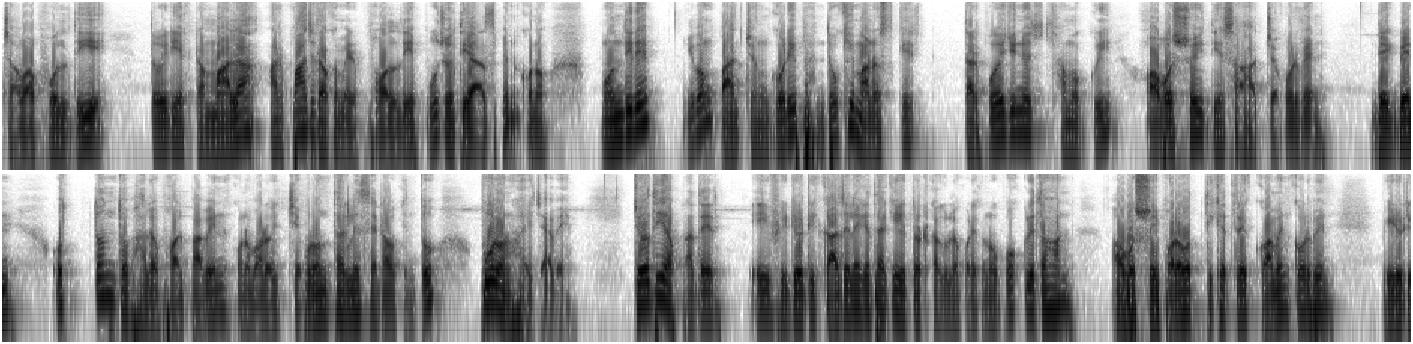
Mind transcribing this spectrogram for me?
জবা ফুল দিয়ে তৈরি একটা মালা আর পাঁচ রকমের ফল দিয়ে পুজো দিয়ে আসবেন কোনো মন্দিরে এবং পাঁচজন গরিব দুঃখী মানুষকে তার প্রয়োজনীয় সামগ্রী অবশ্যই দিয়ে সাহায্য করবেন। দেখবেন অত্যন্ত ভালো ফল পাবেন, কোনো বড় ইচ্ছে পূরণ থাকলে সেটাও কিন্তু পূরণ হয়ে যাবে। যদি আপনাদের এই ভিডিওটি কাজে লেগে থাকে, এই টোটকাগুলো করে কোনো উপকৃত হন, অবশ্যই পরবর্তী ক্ষেত্রে কমেন্ট করবেন। ভিডিওটি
